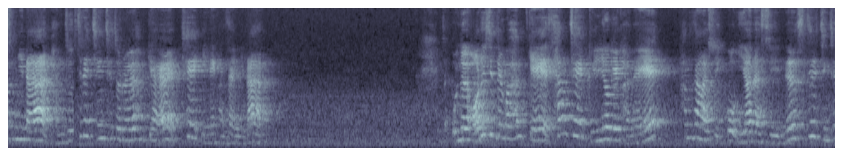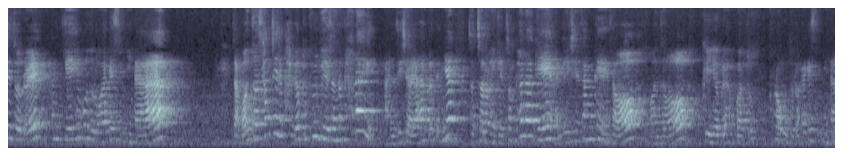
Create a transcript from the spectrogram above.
반갑습니다. 방주 스트레칭 체조를 함께할 최인혜 강사입니다. 자, 오늘 어르신들과 함께 상체 근력에 관해 상상할 수 있고 이해할 수 있는 스트레칭 체조를 함께 해보도록 하겠습니다. 자, 먼저 상체를 가볍게 풀기 위해서는 편하게 앉으셔야 하거든요. 저처럼 이렇게 좀 편하게 앉으신 상태에서 먼저 근력을 한번 좀 풀어보도록 하겠습니다.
